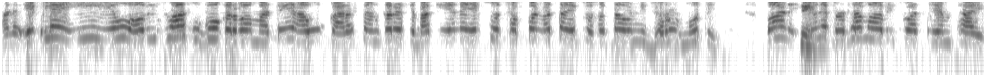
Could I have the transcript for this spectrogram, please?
અને એટલે ઈ એવો અવિશ્વાસ ઊભો કરવા માટે આવું કારસ્તાન કરે છે બાકી એને એકસો છપ્પન હતા એકસો સત્તાવનની જરૂર નહોતી પણ. એને પ્રજામાં અવિશ્વાસ કેમ થાય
